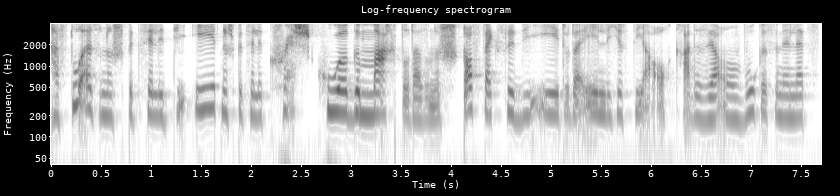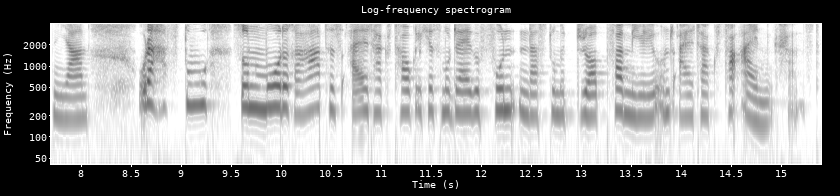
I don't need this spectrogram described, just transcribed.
Hast du also eine spezielle Diät, eine spezielle Crashkur gemacht oder so eine Stoffwechseldiät oder ähnliches, die ja auch gerade sehr en vogue ist in den letzten Jahren? Oder hast du so ein moderates, alltagstaugliches Modell gefunden, das du mit Job, Familie und Alltag vereinen kannst?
